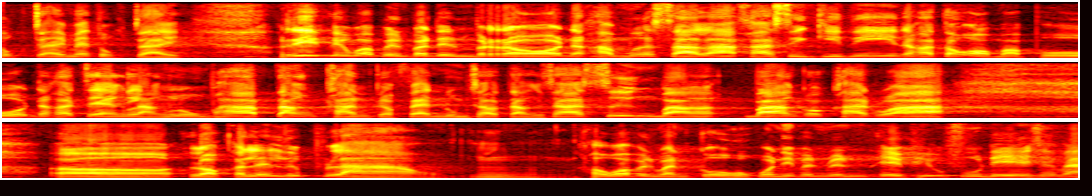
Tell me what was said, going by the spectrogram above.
ตกใจแม่ตกใจ เรียกได้ว่าเป็นประเด็นร้อนนะคะ เมื่อซาร่าคาซิงกินีนะคะ ต้องออกมาโพสต์นะคะ แจงหลังลงภาพตั้งครรภ์กับแฟนหนุ่มชาวต่างชาติ ซึ่งบางบ้างก็คาดว่า หลอกกันเล่นหรือเปล่าอืเพราะว่าเป็นวันโกหก วันนี้เป็นเป็นเอพิลฟูเดย์ใช่ไหม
